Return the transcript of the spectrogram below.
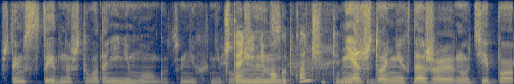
что им стыдно, что вот они не могут, у них не Что получается. они не могут кончить? Ты нет, что у них даже, ну типа,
